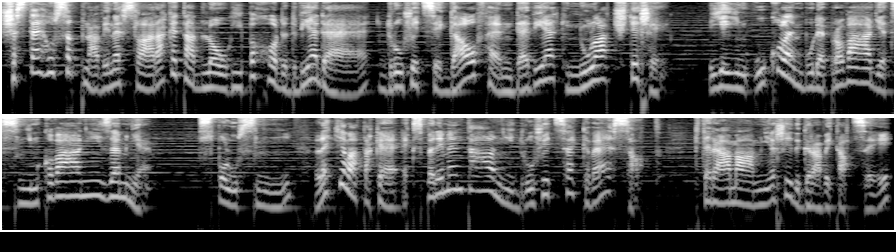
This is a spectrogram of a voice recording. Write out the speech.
Šestého srpna vynesla raketa Dlouhý pochod 2D družici Gaofen 904. Jejím úkolem bude provádět snímkování Země. Spolu s ní letěla také experimentální družice QSAT, která má měřit gravitaci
